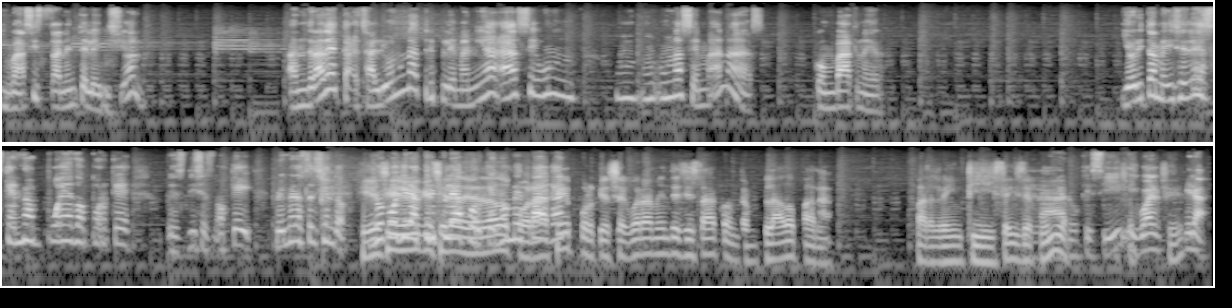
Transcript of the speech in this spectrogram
y más si están en televisión. Andrade salió en una triple manía hace un, unas semanas con Wagner. Y ahorita me dices, es que no puedo porque pues dices, ok, primero estás diciendo, no voy a ir a AAA porque no me pagan. Porque seguramente sí estaba contemplado para, para el 26 de junio. Claro que sí, igual, mira,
